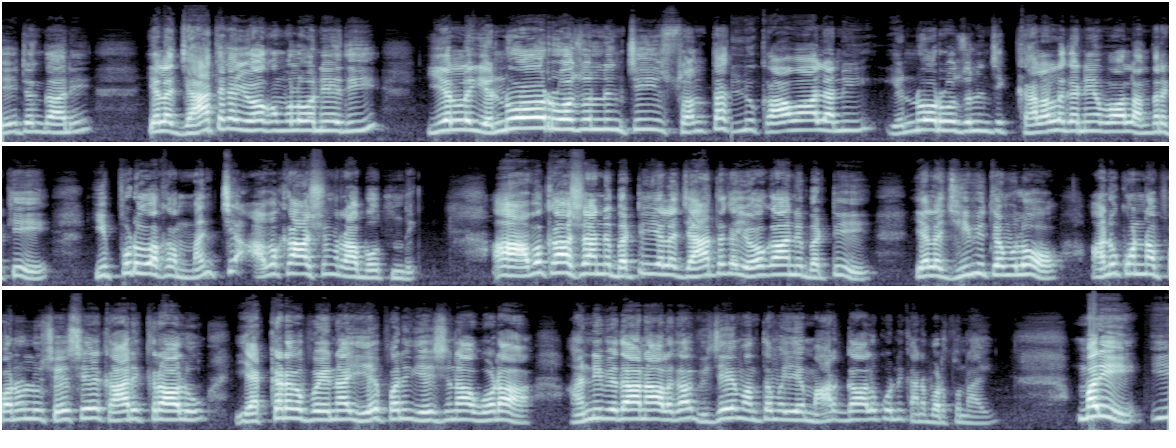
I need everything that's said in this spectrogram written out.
చేయటం కానీ ఇలా జాతక యోగంలో అనేది వీళ్ళు ఎన్నో రోజుల నుంచి సొంత ఇల్లు కావాలని ఎన్నో రోజుల నుంచి కలలు కనే వాళ్ళందరికీ ఇప్పుడు ఒక మంచి అవకాశం రాబోతుంది. ఆ అవకాశాన్ని బట్టి ఇలా జాతక యోగాన్ని బట్టి ఇలా జీవితంలో అనుకున్న పనులు చేసే కార్యక్రమాలు ఎక్కడికి పోయినా ఏ పని చేసినా కూడా అన్ని విధానాలుగా విజయవంతమయ్యే మార్గాలు కొన్ని కనబడుతున్నాయి. మరి ఈ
